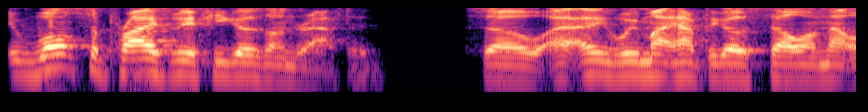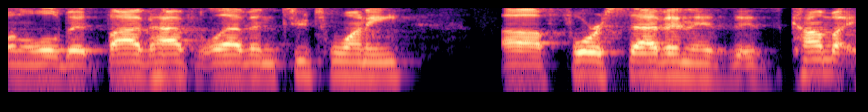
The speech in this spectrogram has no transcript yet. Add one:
It won't surprise me if he goes undrafted. So I think we might have to go sell on that one a little bit. Five half 11, 220, uh, four seven. His his combine.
